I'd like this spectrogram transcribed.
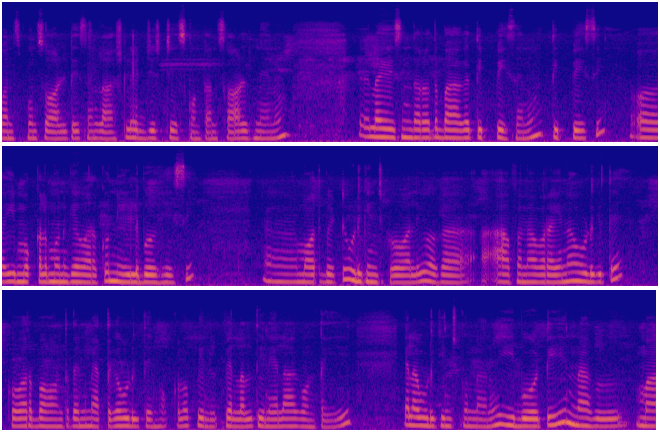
వన్ స్పూన్ సాల్ట్ వేసాను. లాస్ట్లో అడ్జస్ట్ చేసుకుంటాను సాల్ట్ నేను. ఇలా వేసిన తర్వాత బాగా తిప్పేసాను. తిప్పేసి ఈ ముక్కలు మునిగే వరకు నీళ్ళు పోసేసి మూత పెట్టి ఉడికించుకోవాలి. ఒక హాఫ్ అన్ అవర్ అయినా ఉడికితే కూర బాగుంటుందండి. మెత్తగా ఉడికితే ముక్కలు పిల్లలు తినేలాగా ఉంటాయి. ఇలా ఉడికించుకున్నాను. ఈ బోటి నాకు మా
